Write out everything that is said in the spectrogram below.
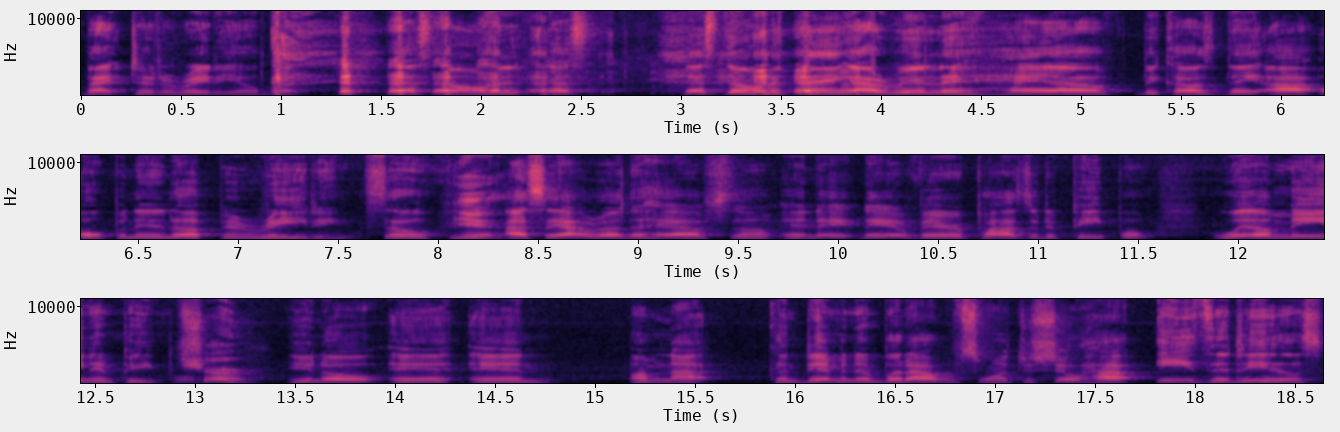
back to the radio, but that's the only that's that's the only thing I really have because they are opening up and reading. So Yeah. I say I'd rather have some, and they they are very positive people, well-meaning people. Sure. You know, and and I'm not condemning them, but I just want to show how easy it is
